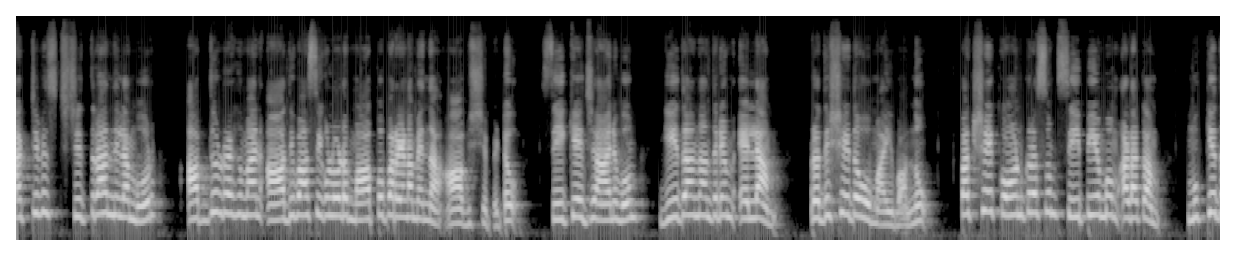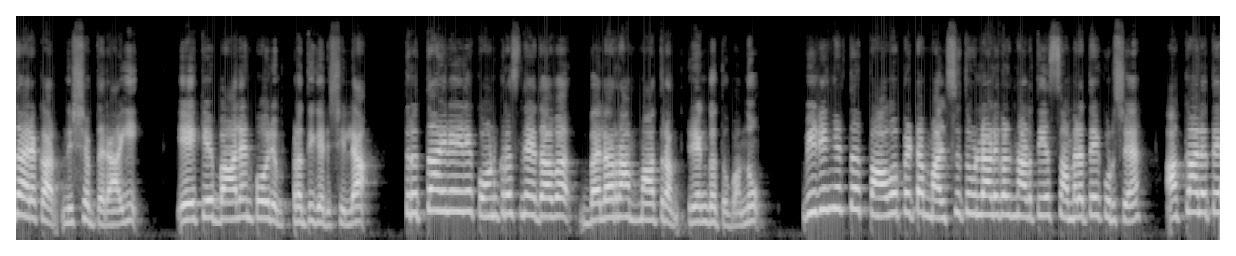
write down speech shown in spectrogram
ആക്ടിവിസ്റ്റ് ചിത്ര നിലമ്പൂർ അബ്ദുൾ റഹ്മാൻ ആദിവാസികളോട് മാപ്പ് പറയണമെന്ന് ആവശ്യപ്പെട്ടു. സി കെ ജാനുവും ഗീതാനന്ദനും എല്ലാം പ്രതിഷേധവുമായി വന്നു. പക്ഷേ കോൺഗ്രസും സി പി എമ്മും അടക്കം മുഖ്യധാരക്കാർ നിശബ്ദരായി. എ കെ ബാലൻ പോലും പ്രതികരിച്ചില്ല. തൃത്തായിലയിലെ കോൺഗ്രസ് നേതാവ് ബലറാം മാത്രം രംഗത്തു വന്നു. വിഴിഞ്ഞത്ത് പാവപ്പെട്ട മത്സ്യത്തൊഴിലാളികൾ നടത്തിയ സമരത്തെക്കുറിച്ച് അക്കാലത്തെ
